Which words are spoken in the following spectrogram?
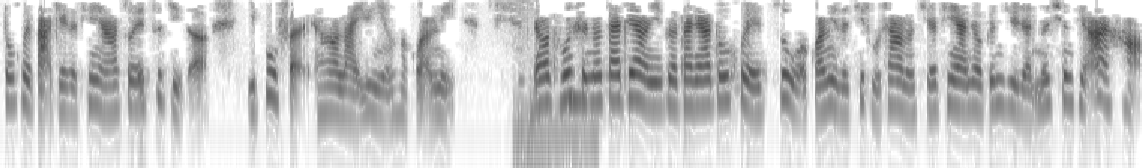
都会把这个天涯作为自己的一部分，然后来运营和管理。然后同时呢，在这样一个大家都会自我管理的基础上呢，其实天涯就根据人的兴趣爱好。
